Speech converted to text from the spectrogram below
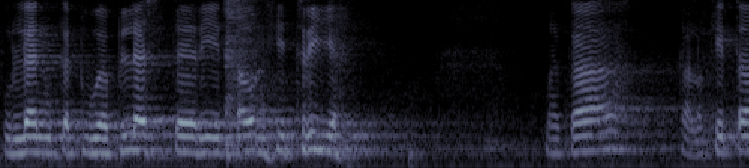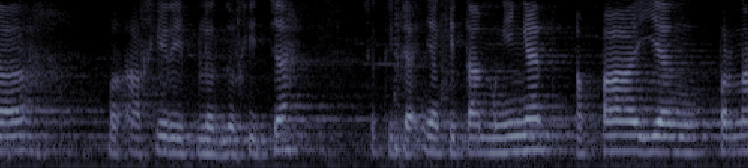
bulan ke-12 dari tahun Hijriyah. Maka kalau kita mengakhiri bulan Dzulhijjah setidaknya kita mengingat apa yang pernah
